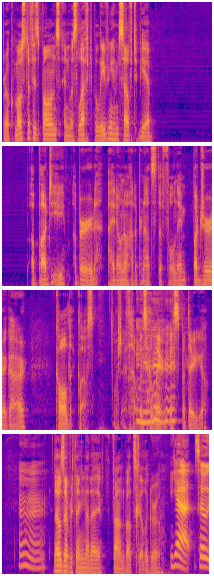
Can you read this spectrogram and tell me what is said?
broke most of his bones, and was left believing himself to be a a budgie, a bird. I don't know how to pronounce the full name, budgerigar, called Klaus, which I thought was hilarious. But there you go. Hmm. That was everything that I found about Skelegro. Yeah, so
